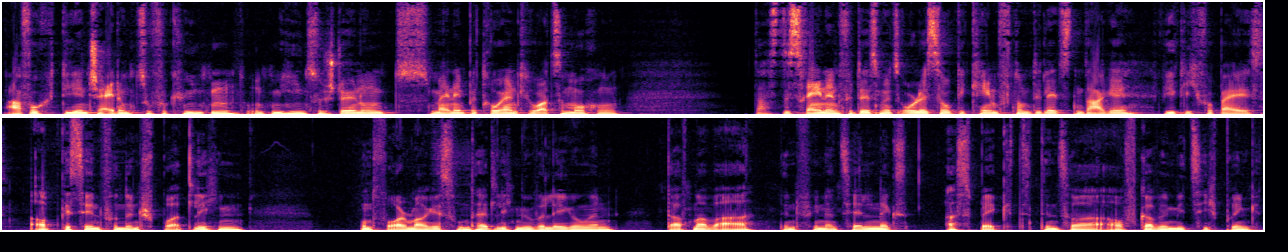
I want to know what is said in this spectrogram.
einfach die Entscheidung zu verkünden und mich hinzustellen und meinen Betreuern klarzumachen, dass das Rennen, für das wir jetzt alle so gekämpft haben, die letzten Tage wirklich vorbei ist. Abgesehen von den sportlichen und vor allem auch gesundheitlichen Überlegungen, darf man auch den finanziellen Aspekt, den so eine Aufgabe mit sich bringt,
